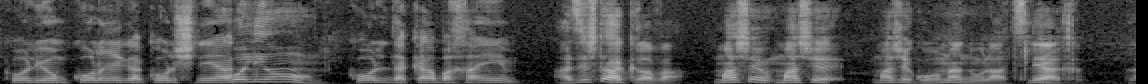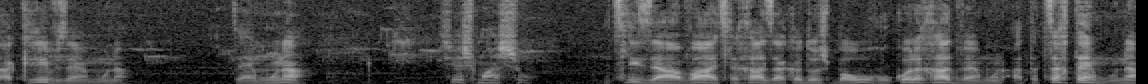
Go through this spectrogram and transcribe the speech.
כל יום, כל רגע, כל שנייה, כל יום. כל דקה בחיים. אז יש את ההקרבה. מה, ש, מה, ש, מה שגורם לנו להצליח להקריב זה האמונה. זה האמונה. שיש משהו. אצלי זה אהבה, אצלך זה הקדוש ברוך הוא, כל אחד והאמונה. אתה צריך את האמונה.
